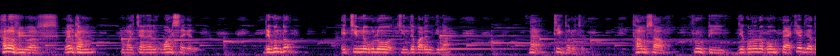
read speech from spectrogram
Hello viewers welcome to my channel one second দেখুন তো, এই চিহ্নগুলো চিনতে পারেন কি না হ্যাঁ ঠিক ধরেছেন। থামস আপ ফ্রুটি যে কোনো রকম প্যাকেটজাত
